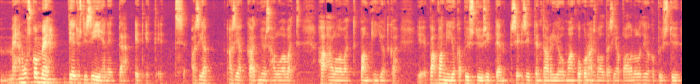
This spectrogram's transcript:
mehän uskomme tietysti siihen, että et, et, et asiakkaat myös haluavat, haluavat pankin, jotka, pankin, joka pystyy sitten, sitten tarjoamaan kokonaisvaltaisia palveluita, joka pystyy,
